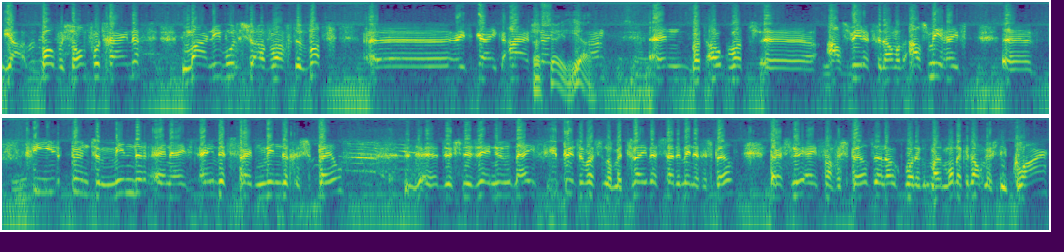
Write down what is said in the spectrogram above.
ja, boven Zandvoort geëindigd. Maar nu moeten ze afwachten wat even kijken, AFC ja. En wat ook wat eh Aalsmeer heeft gedaan, want Aalsmeer heeft eh, vier punten minder en heeft één wedstrijd minder gespeeld. Eh, dus er zijn nu, nee, vier punten was er nog met twee wedstrijden minder gespeeld. Daar is nu één van gespeeld en ook Monnikendam is nu klaar.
